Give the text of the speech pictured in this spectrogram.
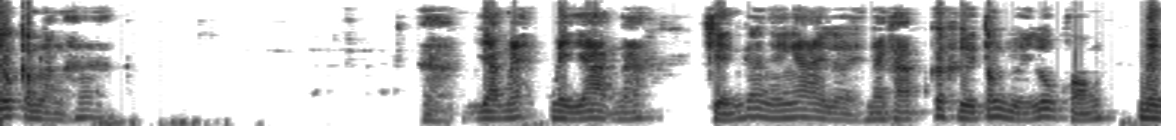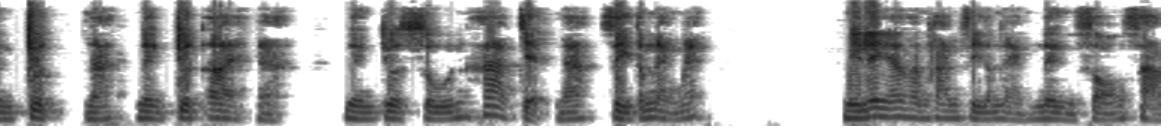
ยกกำลังห้า อ่ายากไหมไม่ยากนะ เขียนก็ง่าย ๆเลยนะครับ ก็คือต้องอยู่ในรูปของหนึ่งจุดนะหนึ่งจุดอะไรนะหนึ่งจุดศูนย์ห้าเจ็ดนะสี่ตำแหน่งไหมมีเลขนี้สำคัญสี่ตำแหน่งหนึ่งสองสาม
